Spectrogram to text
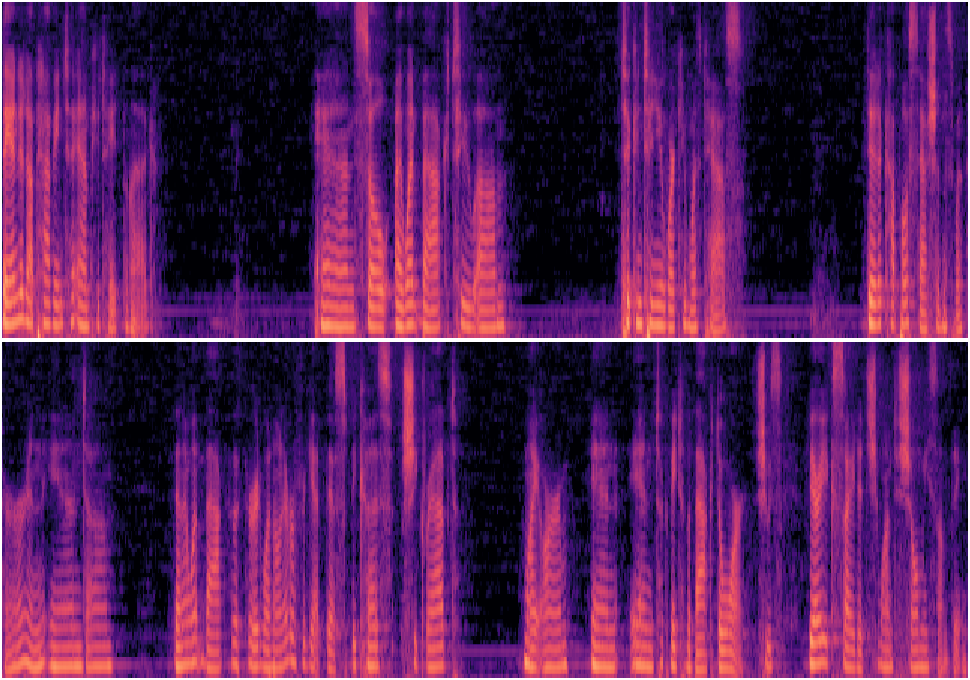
They ended up having to amputate the leg. And so I went back to, um, to continue working with Tess. Did a couple of sessions with her, and, and um, then I went back for the third one. I'll never forget this because she grabbed my arm and, and took me to the back door. She was very excited. She wanted to show me something.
